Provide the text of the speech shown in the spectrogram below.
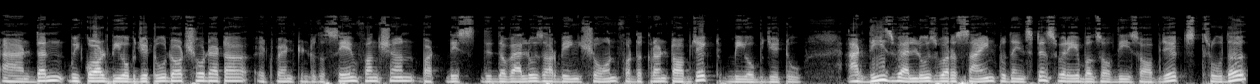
And then we called bobj2 dot show data. It went into the same function but this the values are being shown for the current object bobj2 and these values were assigned to the instance variables of these objects through the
